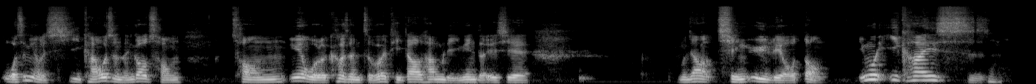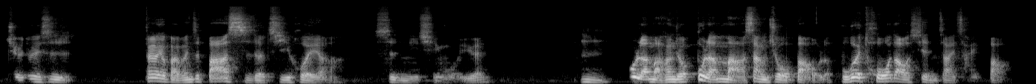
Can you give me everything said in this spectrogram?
我是没有细看，我只能够从从，因为我的课程只会提到他们里面的一些，我们叫情欲流动，因为一开始绝对是大概有百分之八十的机会啊，是你情我愿，嗯，不然马上就不然马上就爆了，不会拖到现在才爆。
